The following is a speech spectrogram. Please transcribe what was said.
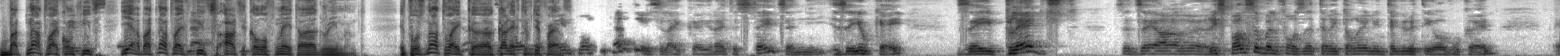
But not like on fifth, yeah, but not like fifth article of NATO agreement. It was not like no, uh, collective defense. Important countries like uh, United States and the UK, they pledged that they are uh, responsible for the territorial integrity of Ukraine. Uh,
